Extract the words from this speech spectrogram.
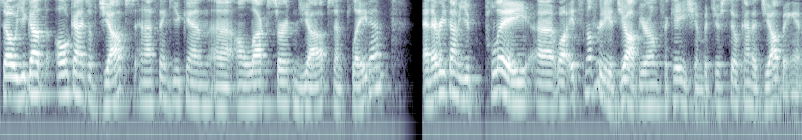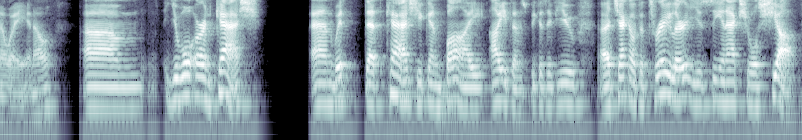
So you got all kinds of jobs, and I think you can uh, unlock certain jobs and play them. And every time you play, uh, well, it's not really a job. You're on vacation, but you're still kind of jobbing in a way, you know. Um, you will earn cash, and with that cash, you can buy items. Because if you uh, check out the trailer, you see an actual shop.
